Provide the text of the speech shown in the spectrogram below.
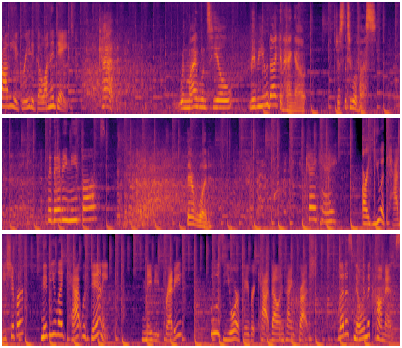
Robbie agree to go on a date. Cat, when my wounds heal, maybe you and I can hang out. Just the two of us. Would there be meatballs? There would. KK. Are you a cabbie shipper? Maybe you like Cat with Danny. Maybe Freddie? Who's your favorite Cat Valentine crush? Let us know in the comments.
